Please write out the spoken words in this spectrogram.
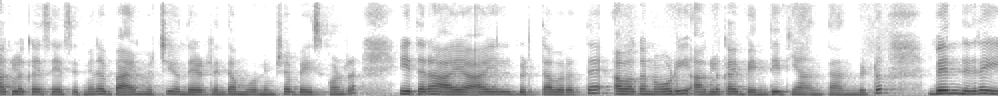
ಆಗ್ಲಕಾಯಿ ಸೇರಿಸಿದ ಮೇಲೆ ಬಾಯಿ ಮುಚ್ಚಿ ಒಂದು ಎರಡರಿಂದ ಮೂರು ನಿಮಿಷ ಬೇಯಿಸ್ಕೊಂಡ್ರೆ ಈ ಥರ ಆಯ್, ಆಯಿಲ್ ಬಿಡ್ತಾ ಬರುತ್ತೆ. ಆವಾಗ ನೋಡಿ ಹಾಗಲಕಾಯಿ ಬೆಂದಿದೆಯಾ ಅಂತ ಅಂದ್ಬಿಟ್ಟು ಬೆಂದಿದ್ರೆ ಈ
